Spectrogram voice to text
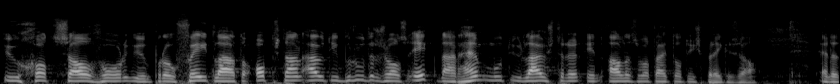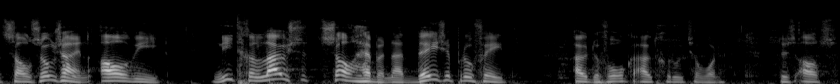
uw God zal voor u een profeet laten opstaan uit uw broeder zoals ik. Naar hem moet u luisteren in alles wat hij tot u spreken zal. En het zal zo zijn, al wie niet geluisterd zal hebben naar deze profeet, uit de volken uitgeroeid zal worden. Dus als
